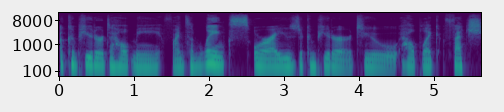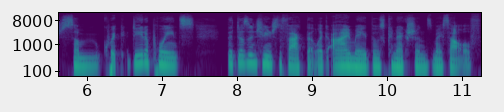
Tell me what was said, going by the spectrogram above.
a computer to help me find some links, or I used a computer to help like fetch some quick data points, that doesn't change the fact that like I made those connections myself.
